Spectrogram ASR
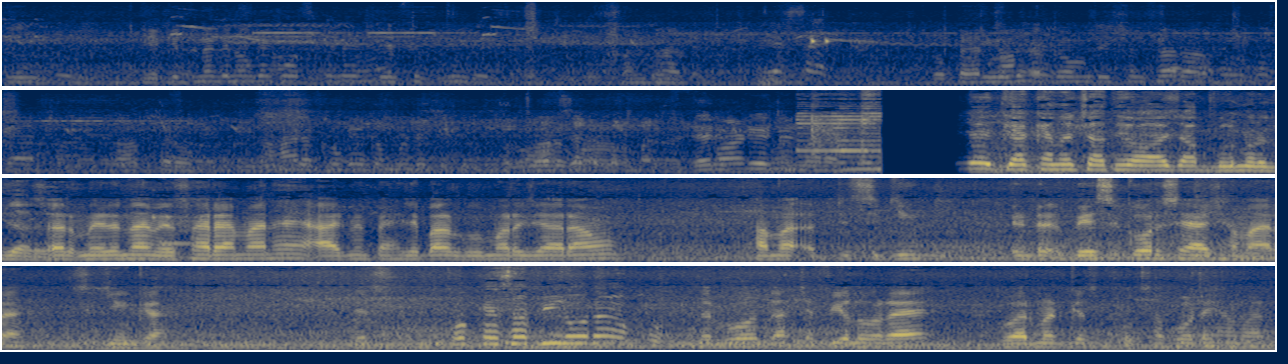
तीन ये कितने दिनों के कोर्स के लिए ये फिफ्टीन डेज़ पंद्रह दिन। तो पहले अकोमोडेशन सर आप करोगे कहाँ रखोगे अकोमोडेशन ये क्या कहना चाहते हो? आज आप गुलमर्ग जा रहे सर मेरा नाम इरफान रहमान है। आज मैं पहली बार गुलमर्ग जा रहा हूँ। हम सिकिंग बेसिक कोर्स है आज हमारा सिकिंग का। Yes. हो तो कैसा फील हो रहा है आपको? सर बहुत अच्छा फील हो रहा है। गवर्नमेंट का सपोर्ट है हमारा।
